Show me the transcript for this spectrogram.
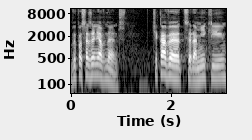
wyposażenia wnętrz. Ciekawe ceramiki,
